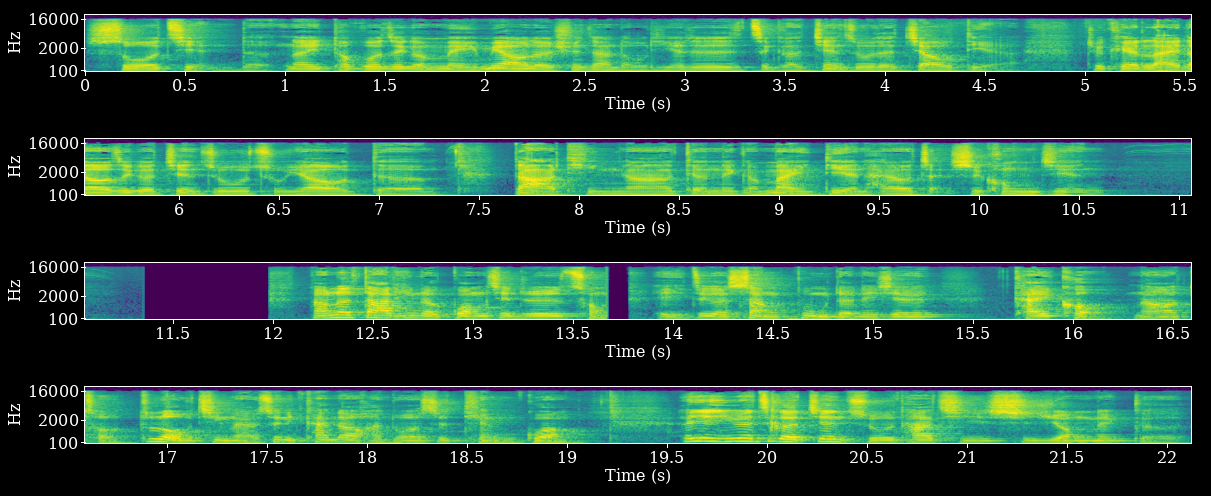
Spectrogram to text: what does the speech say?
缩减的。那你透过这个美妙的旋转楼梯，就是整个建筑物的焦点，就可以来到这个建筑物主要的大厅啊，跟那个卖店还有展示空间。然后那大厅的光线就是从诶这个上部的那些开口，然后走漏进来，所以你看到很多是天光。而且因为这个建筑物它其实是用那个。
